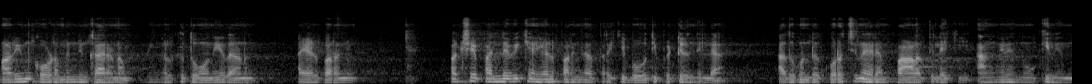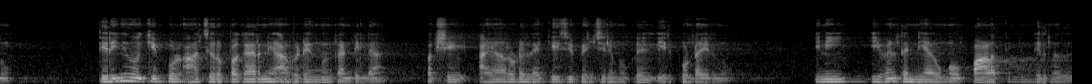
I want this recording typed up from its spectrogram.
മഴയും കോടമഞ്ഞും കാരണം നിങ്ങൾക്ക് തോന്നിയതാണ് അയാൾ പറഞ്ഞു. പക്ഷേ പല്ലവിക്ക് അയാൾ പറഞ്ഞത് അത്രയ്ക്ക് ബോധ്യപ്പെട്ടിരുന്നില്ല. അതുകൊണ്ട് കുറച്ചു നേരം പാളത്തിലേക്ക് അങ്ങനെ നോക്കി നിന്നു. തിരിഞ്ഞു നോക്കിയപ്പോൾ ആ ചെറുപ്പക്കാരനെ അവിടെയൊന്നും കണ്ടില്ല. പക്ഷേ അയാളുടെ ലഗേജ് ബെഞ്ചിന് മുകളിൽ ഇരിപ്പുണ്ടായിരുന്നു. ഇനി ഇവൻ തന്നെയാകുമോ പാളത്തിൽ നിന്നിരുന്നത്?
